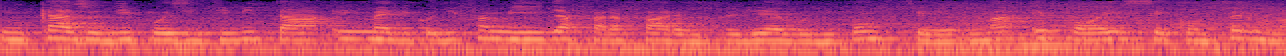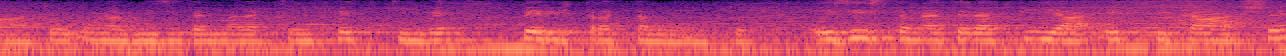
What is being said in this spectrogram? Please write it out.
In caso di positività il medico di famiglia farà fare un prelievo di conferma e poi, se confermato, una visita in malattie infettive per il trattamento. Esiste una terapia efficace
